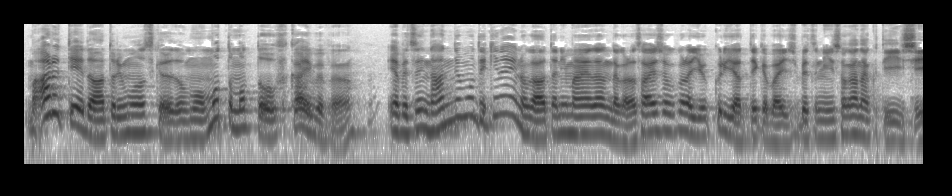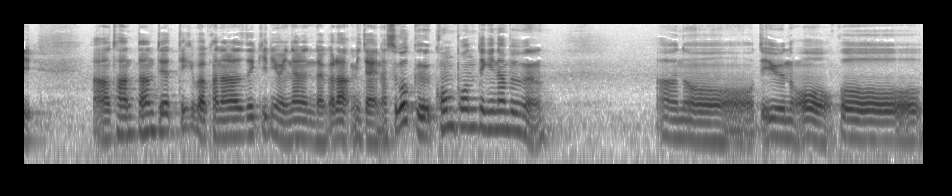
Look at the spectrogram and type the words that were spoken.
まあ、ある程度は取り戻すけれどももっともっと深い部分いや別に何でもできないのが当たり前なんだから最初からゆっくりやっていけばいいし別に急がなくていいしあの淡々とやっていけば必ずできるようになるんだからみたいなすごく根本的な部分あのっていうのをこ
